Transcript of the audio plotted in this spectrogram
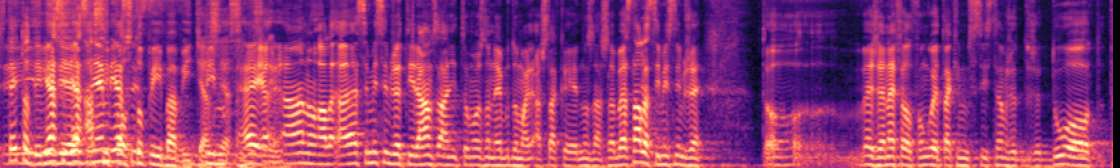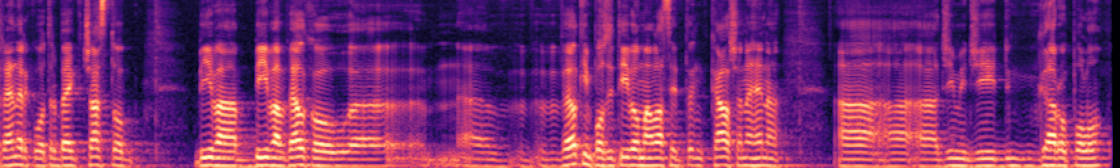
z tejto divízie ja si, ja si, asi neviem, postupí ja si, iba víťaz, ja si hej, myslím. Áno, ale, ale ja si myslím, že tí Rams ani to možno nebudú mať až také jednoznačné. Lebo ja stále si myslím, že to vieš, NFL funguje takým systémom, že, že duo tréner quarterback často býva, býva veľkou, uh, uh, veľkým pozitívom a vlastne ten Kyle Shanahan a, a, a Jimmy G, Garopolo,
